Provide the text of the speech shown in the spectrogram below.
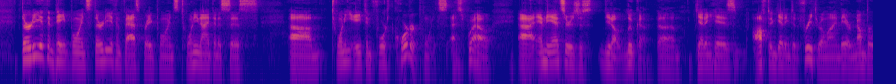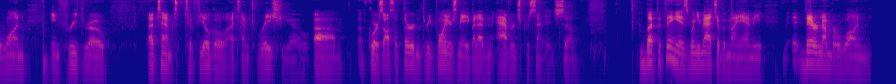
30th in paint points, 30th in fast break points, 29th in assists, um, 28th in fourth quarter points as well. Uh, and the answer is just, you know, Luka um, getting his, often getting to the free throw line. They are number one in free throw attempt to field goal attempt ratio. Um, of course, also third and three pointers made, but at an average percentage. So, but the thing is, when you match up with Miami, they're number one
